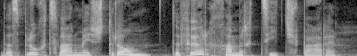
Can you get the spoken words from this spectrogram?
Das braucht zwar mehr Strom, dafür kann man Zeit sparen.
